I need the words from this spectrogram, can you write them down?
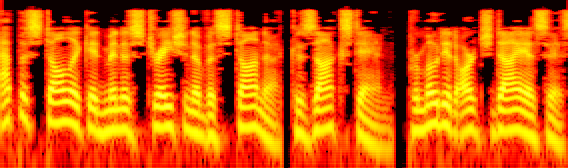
Apostolic Administration of Astana Kazakhstan, promoted archdiocese.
